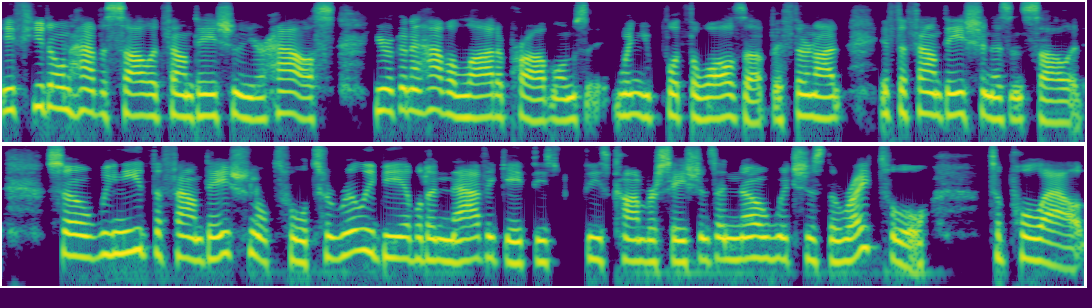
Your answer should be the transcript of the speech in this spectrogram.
if you don't have a solid foundation in your house you're going to have a lot of problems when you put the walls up if they're not if the foundation isn't solid. So we need the foundational tool to really be able to navigate these these conversations and know which is the right tool to pull out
